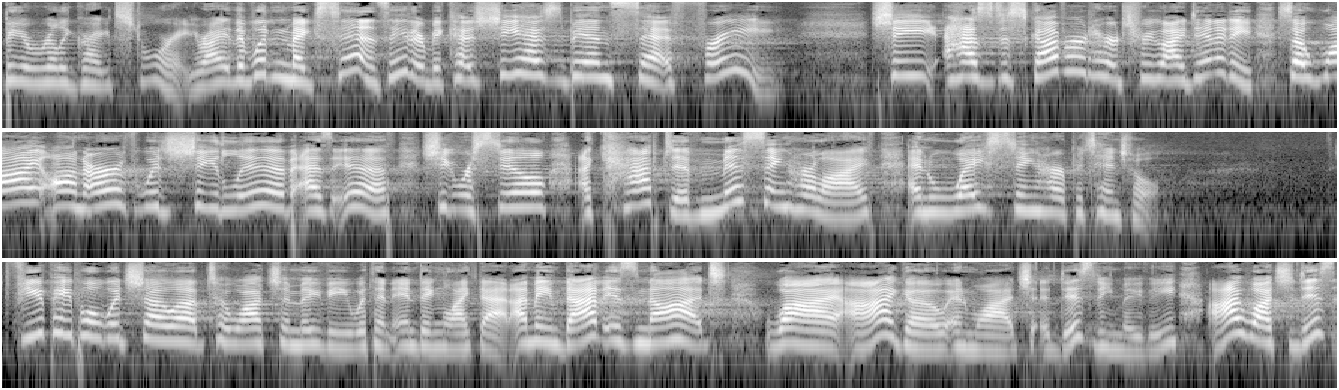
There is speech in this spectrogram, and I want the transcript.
be a really great story, right? That wouldn't make sense either because she has been set free. She has discovered her true identity. So, why on earth would she live as if she were still a captive, missing her life and wasting her potential? Few people would show up to watch a movie with an ending like that. I mean, that is not why I go and watch a Disney movie. I watch Dis-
